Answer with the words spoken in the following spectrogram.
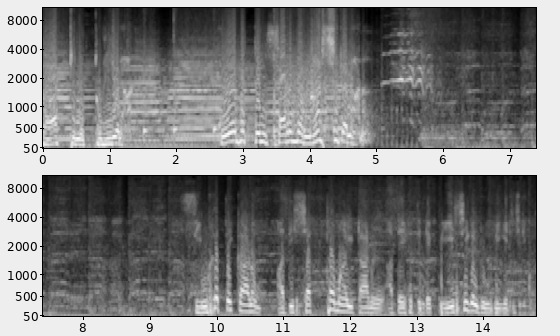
കാറ്റിന് തുല്യനാണ്. കോപത്തിൽ സർവനാശികനാണ് സിംഹത്തെക്കാളും അതിശക്തമായിട്ടാണ് അദ്ദേഹത്തിന്റെ പേശികൾ രൂപീകരിച്ചിരിക്കുന്നത്.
